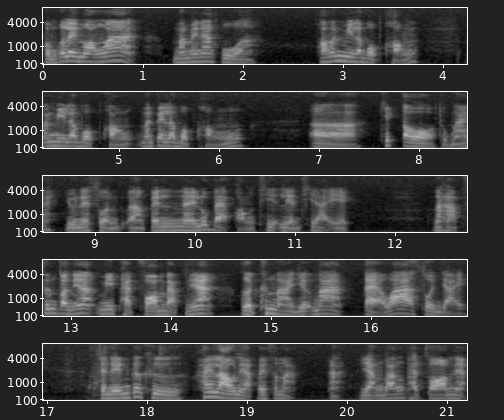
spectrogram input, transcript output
ผมก็เลยมองว่ามันไม่น่ากลัว เพราะมันมีระบบของมันมีระบบของมันเป็นระบบของออคริปโตถูกไหมอยู่ในส่วนเป็นในรูปแบบของเหรียญ TRX นะครับ ซึ่งตอนนี้มีแพลตฟอร์มแบบนี้เกิดขึ้นมาเยอะมาก แต่ว่าส่วนใหญ่ จะเน้นก็คือให้เราเนี่ยไปสมัครอะอย่างบางแพลตฟอร์มเนี่ย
